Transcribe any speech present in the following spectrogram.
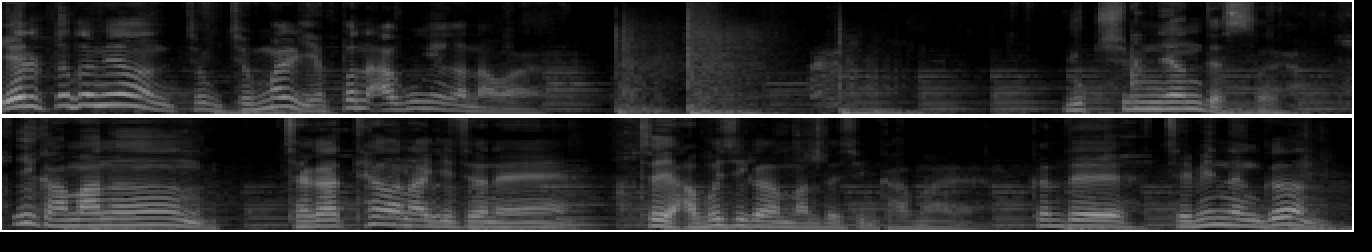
얘를 뜯으면 좀 정말 예쁜 아궁이가 나와요. 60년 됐어요. 이 가마는 제가 태어나기 전에 저희 아버지가 만드신 가마예요. 근데 재밌는 건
